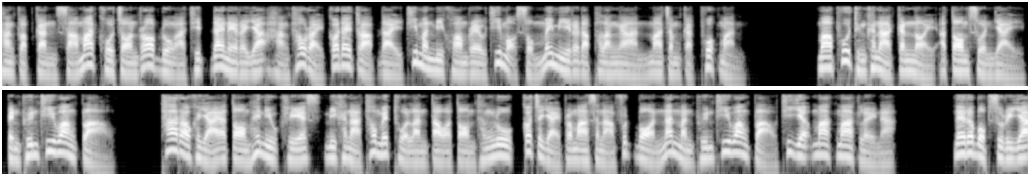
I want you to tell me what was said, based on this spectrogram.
ทางกลับกันสามารถโคจรรอบดวงอาทิตย์ได้ในระยะห่างเท่าไหร่ก็ได้ตราบใดที่มันมีความเร็วที่เหมาะสมไม่มีระดับพลังงานมาจำกัดพวกมัน มาพูดถึงขนาดกันหน่อยอะตอมส่วนใหญ่เป็นพื้นที่ว่างเปล่า ถ้าเราขยายอะตอมให้นิวเคลียสมีขนาดเท่าเม็ดถั่วลันเตาอะตอมทั้งลูกก็จะใหญ่ประมาณสนามฟุตบอลนั่นมันพื้นที่ว่างเปล่าที่เยอะมากๆเลยนะ ในระบบสุริยะ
